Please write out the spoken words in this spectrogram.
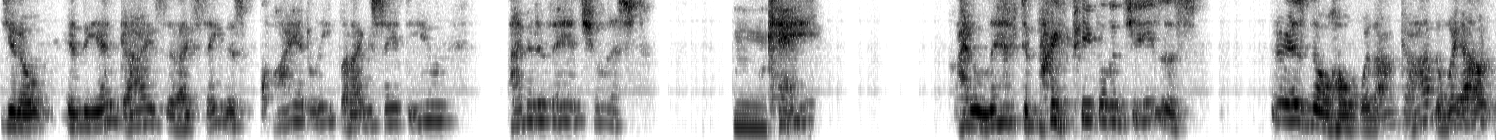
you know, in the end, guys, that I say this quietly, but I can say it to you, I'm an evangelist. Okay. I live to bring people to Jesus. There is no hope without God. The way out,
